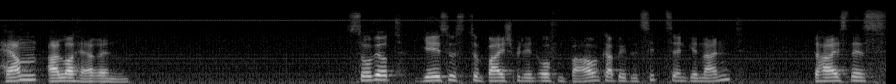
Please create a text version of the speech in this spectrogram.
Herrn aller Herren. So wird Jesus zum Beispiel in Offenbarung Kapitel 17 genannt. Da heißt es,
